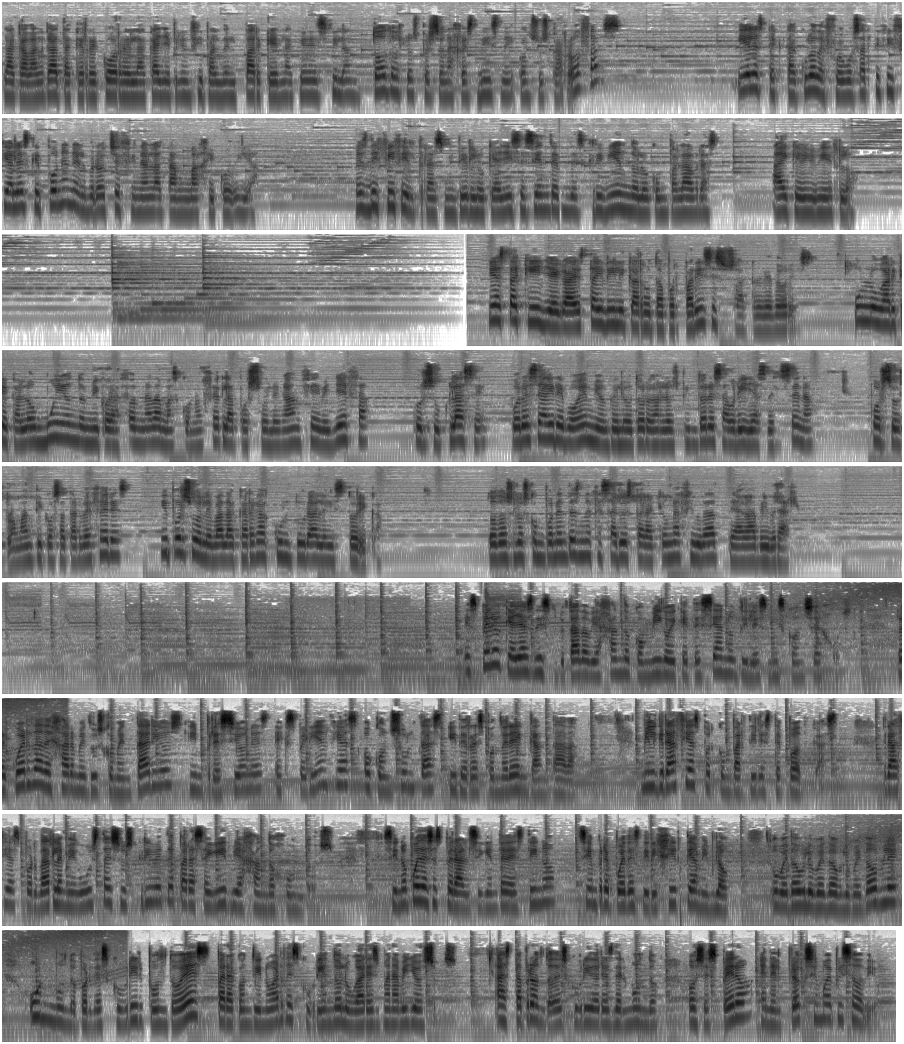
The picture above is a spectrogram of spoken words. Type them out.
La cabalgata que recorre la calle principal del parque en la que desfilan todos los personajes Disney con sus carrozas y el espectáculo de fuegos artificiales que ponen el broche final a tan mágico día. Es difícil transmitir lo que allí se siente describiéndolo con palabras, hay que vivirlo. Y hasta aquí llega esta idílica ruta por París y sus alrededores, un lugar que caló muy hondo en mi corazón nada más conocerla por su elegancia y belleza, por su clase, por ese aire bohemio que le otorgan los pintores a orillas del Sena, por sus románticos atardeceres y por su elevada carga cultural e histórica. Todos los componentes necesarios para que una ciudad te haga vibrar. Espero que hayas disfrutado viajando conmigo y que te sean útiles mis consejos. Recuerda dejarme tus comentarios, impresiones, experiencias o consultas y te responderé encantada. Mil gracias por compartir este podcast. Gracias por darle me gusta y suscríbete para seguir viajando juntos. Si no puedes esperar al siguiente destino, siempre puedes dirigirte a mi blog www.unmundopordescubrir.es para continuar descubriendo lugares maravillosos. Hasta pronto, descubridores del mundo. Os espero en el próximo episodio.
